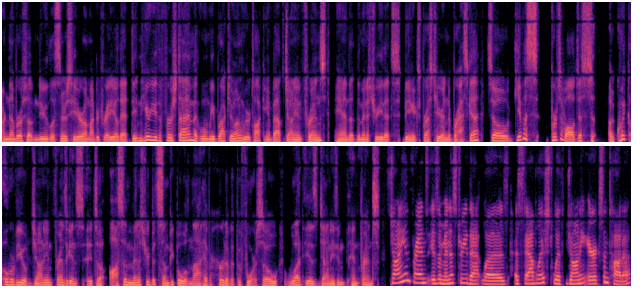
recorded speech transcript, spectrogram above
a number of new listeners here on MyBridge Radio that didn't hear you the first time when we brought you on. We were talking about Joni and Friends and the, the ministry that's being expressed here in Nebraska. So give us, first of all, just a quick overview of Joni and Friends. Again, it's an awesome ministry, but some people will not have heard of it before. So, what is Joni's and, Friends? Joni and Friends is a ministry that was established with Joni Eareckson Tada.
